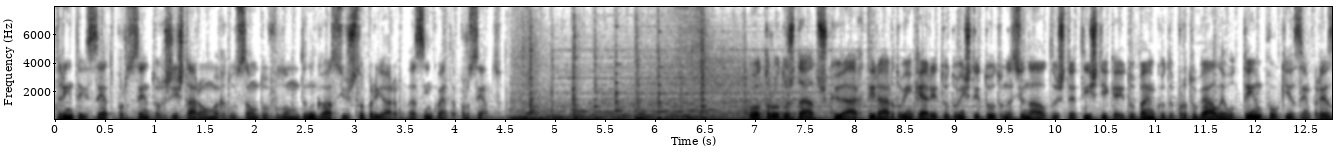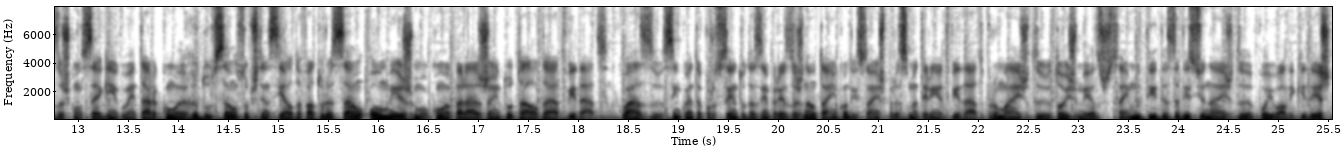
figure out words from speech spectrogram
37% registaram uma redução do volume de negócios superior a 50%. Outro dos dados que há a retirar do inquérito do Instituto Nacional de Estatística e do Banco de Portugal é o tempo que as empresas conseguem aguentar com a redução substancial da faturação ou mesmo com a paragem total da atividade. Quase 50% das empresas não têm condições para se manterem em atividade por mais de dois meses, sem medidas adicionais de apoio à liquidez,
